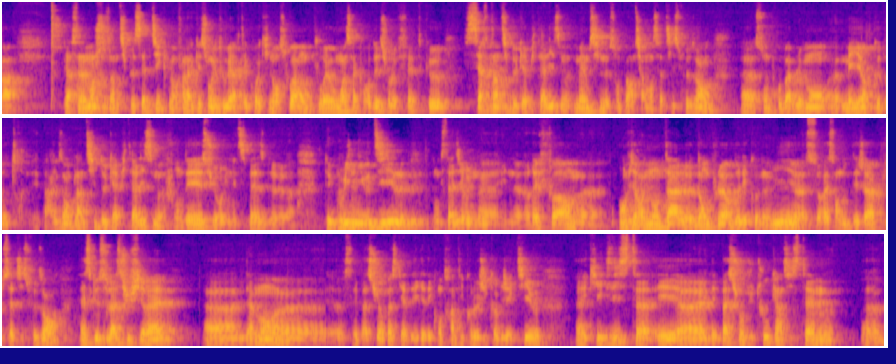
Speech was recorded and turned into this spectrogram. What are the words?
Personnellement, je suis un petit peu sceptique, mais enfin la question est ouverte. Et quoi qu'il en soit, on pourrait au moins s'accorder sur le fait que certains types de capitalisme, même s'ils ne sont pas entièrement satisfaisants, euh, sont probablement euh, meilleurs que d'autres. Et par exemple, un type de capitalisme fondé sur une espèce de, Green New Deal, c'est-à-dire une, réforme environnementale d'ampleur de l'économie, serait sans doute déjà plus satisfaisant. Est-ce que cela suffirait? Euh, évidemment, euh, ce n'est pas sûr parce qu'il y, a des contraintes écologiques objectives euh, qui existent et il n'est pas sûr du tout qu'un système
